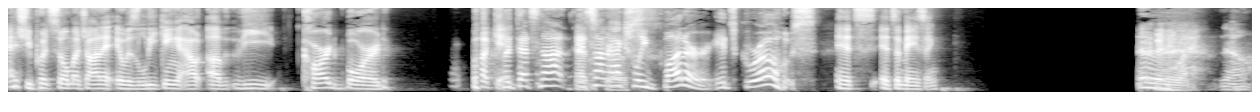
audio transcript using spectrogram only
and she put so much on it, it was leaking out of the cardboard bucket. But that's not. That's it's not gross. actually butter. It's gross. it's it's amazing. Anyway. no.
